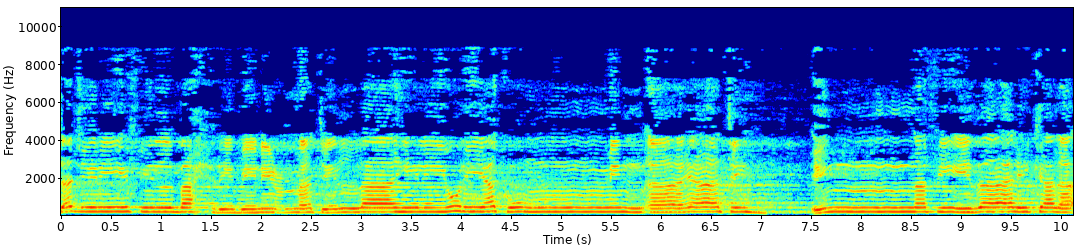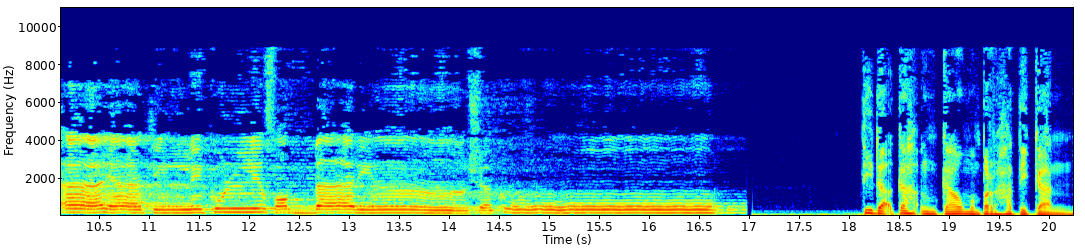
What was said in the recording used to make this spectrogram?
تجري في البحر بنعمة الله ليريكم من آياته إن في ذلك لآيات لكل صبار شكور Tidakkah engkau memperhatikan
